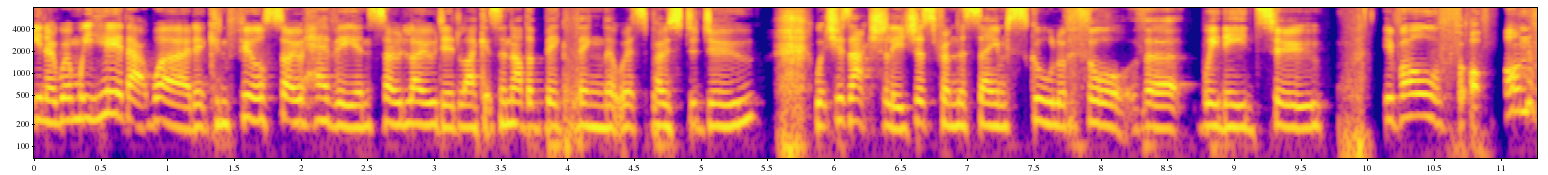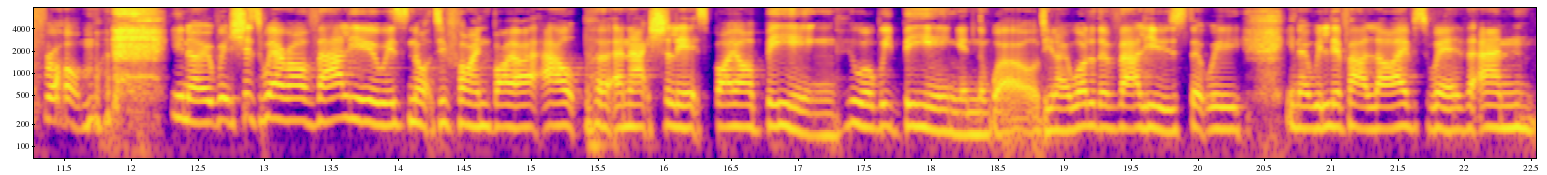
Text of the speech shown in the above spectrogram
you know, when we hear that word, it can feel so heavy and so loaded, like it's another big thing that we're supposed to do, which is actually just from the same school of thought that we need to evolve on from, you know, which is where our value is not defined by our output and actually it's by our being. Who are we being in the world? You know, what are the values that we, you know, we live our lives with? And,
